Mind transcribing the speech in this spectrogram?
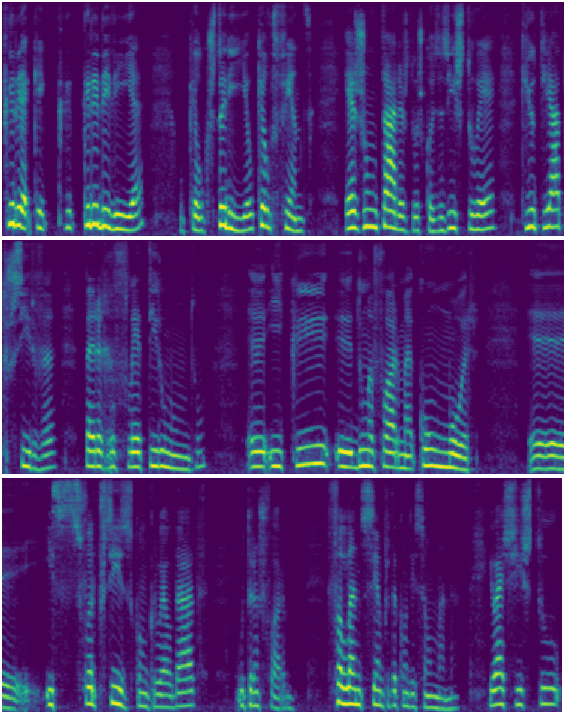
quer, que, que quereria, o que ele gostaria, o que ele defende, é juntar as duas coisas. Isto é, que o teatro sirva para refletir o mundo eh, e que, eh, de uma forma com humor eh, e, se for preciso, com crueldade, o transforme, falando sempre da condição humana. Eu acho isto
